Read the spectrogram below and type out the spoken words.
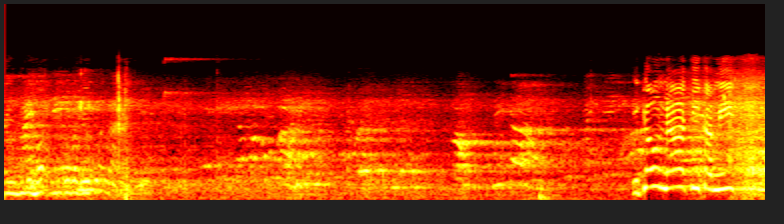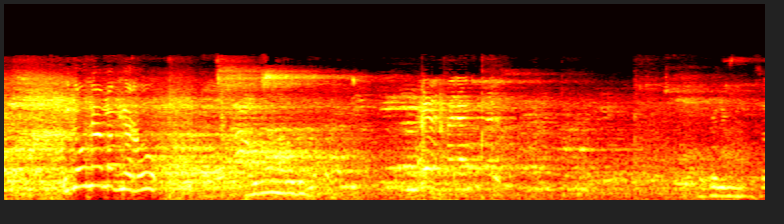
Ay, hindi ko ba? Hindi ko nakita. Ikaw na, Tita Mick. Ikaw na maglaro. Magaling isa.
